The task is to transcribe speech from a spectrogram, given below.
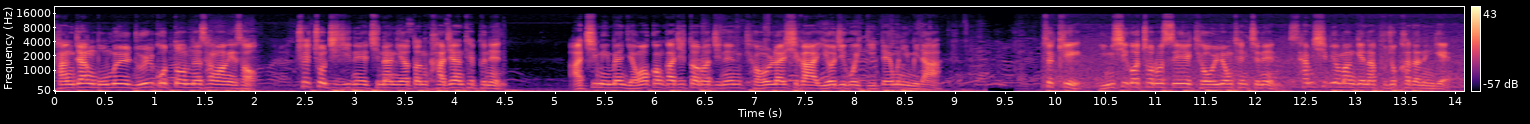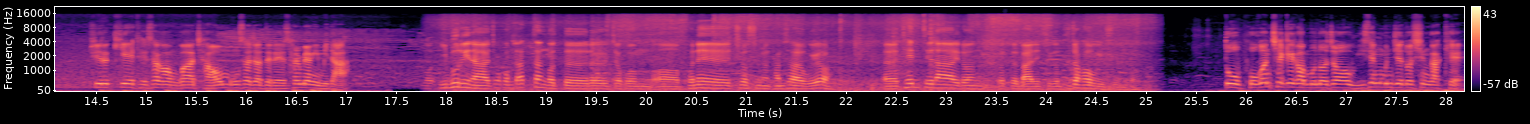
당장 몸을 누일 곳도 없는 상황에서 최초 지진의 진앙이었던 가지안테프는 아침이면 영어권까지 떨어지는 겨울 날씨가 이어지고 있기 때문입니다. 특히 임시거처로 쓰일 겨울용 텐트는 30여만 개나 부족하다는 게 튀르키예 대사관과 자원봉사자들의 설명입니다. 뭐 이불이나 조금 따뜻한 것들을 조금 어, 보내주셨으면 감사하고요. 에, 텐트나 이런 것들 많이 지금 부족하고 있습니다. 또 보건 체계가 무너져 위생 문제도 심각해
